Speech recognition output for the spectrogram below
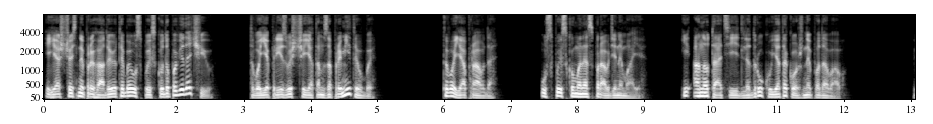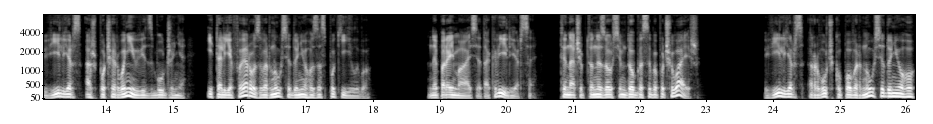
і я щось не пригадую тебе у списку доповідачів. Твоє прізвище я там запримітив би. Твоя правда. У списку мене справді немає. І анотації для друку я також не подавав. Вільярс аж почервонів від збудження, і Тальєферо звернувся до нього заспокійливо. Не переймайся так, Вільярсе. Ти начебто не зовсім добре себе почуваєш. Вільярс рвучко повернувся до нього,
